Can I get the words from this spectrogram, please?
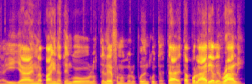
Ahí ya en la página tengo los teléfonos donde lo pueden contactar. Está por la área de Raleigh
